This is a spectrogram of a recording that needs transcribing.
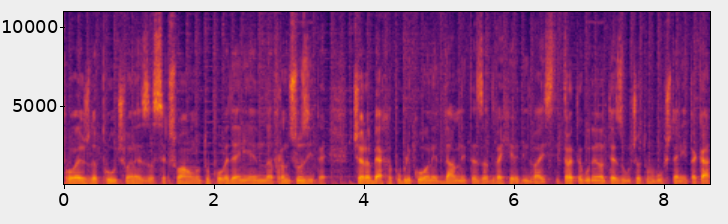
провежда проучване за сексуалното поведение на французите. Вчера бяха публикувани данните за 2023 година. Те звучат обобщени така.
